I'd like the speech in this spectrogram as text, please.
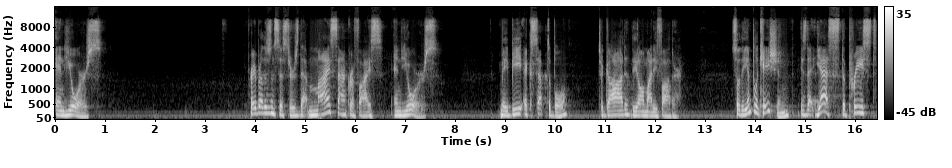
and yours. Pray, brothers and sisters, that my sacrifice and yours may be acceptable to God the Almighty Father. So the implication is that yes, the priest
